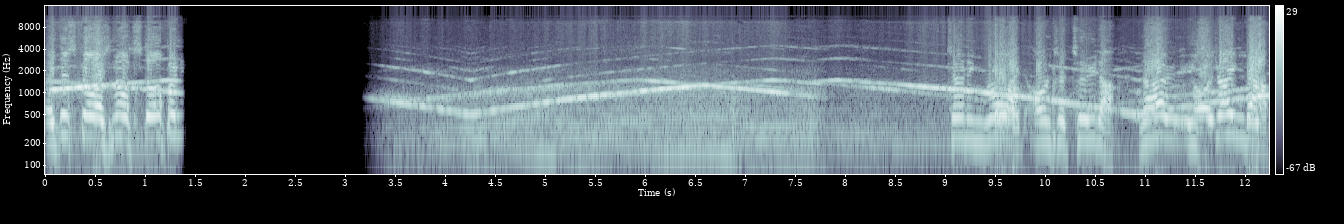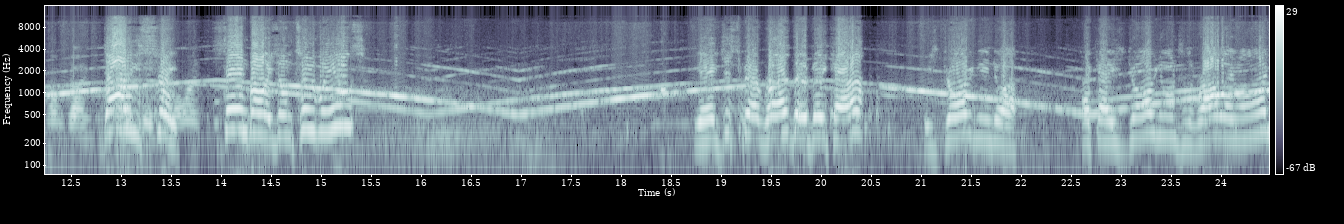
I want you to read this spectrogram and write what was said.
Hey, this guy's not stopping. Turning right onto Tudor. No, he's straightened up. Darley Street. Stand by, he's on two wheels. Yeah, he just about rolled there, B car. He's driving into a. Okay, he's driving onto the railway line.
